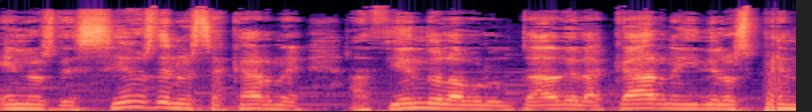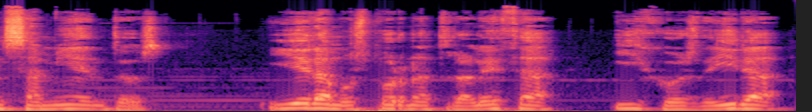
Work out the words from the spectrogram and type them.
en los deseos de nuestra carne, haciendo la voluntad de la carne y de los pensamientos, y éramos por naturaleza hijos de ira,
